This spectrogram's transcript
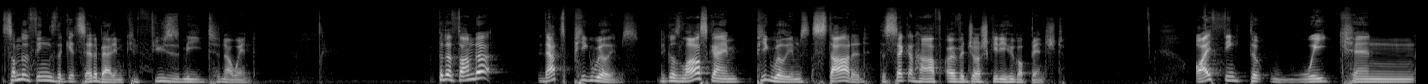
some of the things that get said about him confuses me to no end. For the Thunder, that's Pig Williams. Because last game, Pig Williams started the second half over Josh Giddey, who got benched. I think that we can.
